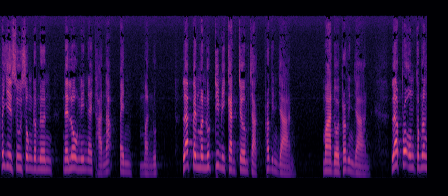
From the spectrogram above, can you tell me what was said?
พระเยซูทรงดำเนินในโลกนี้ในฐานะเป็นมนุษย์ และเป็นมนุษย์ที่มีการเจิมจากพระวิญญาณ มาโดยพระวิญญาณ และพระองค์กำลัง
